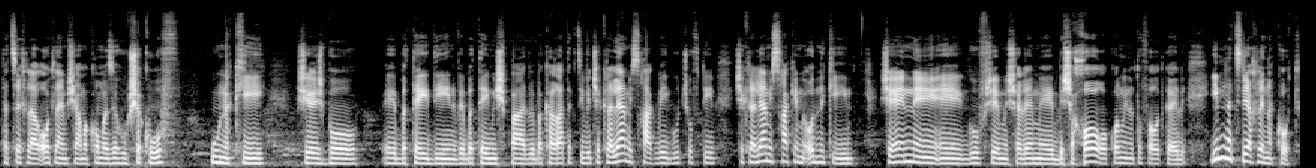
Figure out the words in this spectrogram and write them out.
אתה צריך להראות להם שהמקום הזה הוא שקוף, הוא נקי, שיש בו אה, בתי דין ובתי משפט ובקרה תקציבית, שכללי המשחק ואיגוד שופטים, שכללי המשחק הם מאוד נקיים, שאין אה, אה, גוף שמשלם אה, בשחור או כל מיני תופעות כאלה. אם נצליח לנקות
